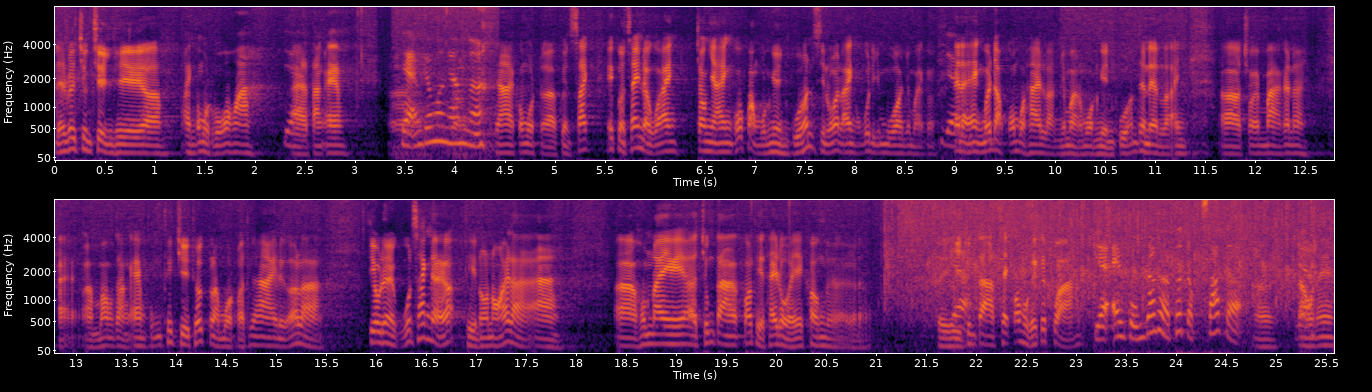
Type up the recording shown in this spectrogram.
đến với chương trình thì à, anh có một bó hoa. Dạ. à, tặng em dạ em cảm ơn anh ạ Dạ, có một à, quyển sách. Cái quyển sách này của anh, trong nhà anh có khoảng một nghìn cuốn. Xin lỗi là anh không có đi mua nhưng mà Dạ. cái này anh mới đọc có một hai lần nhưng mà một nghìn cuốn, thế nên là anh à, cho em ba cái này. À, à, mong rằng em cũng thích tri thức là một và thứ hai nữa là tiêu đề của cuốn sách này á thì nó nói là à, à hôm nay à, chúng ta có thể thay đổi hay không thì, Dạ. chúng ta sẽ có một cái kết quả. dạ em cũng rất là thích đọc sách ạ Ờ, cảm ơn em.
